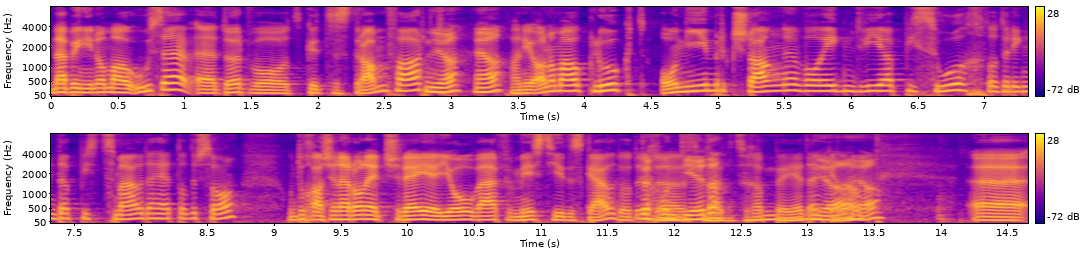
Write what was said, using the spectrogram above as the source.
Dann bin ich nochmal raus, äh, dort wo das Tram fährt. Ja, ja. Habe ich auch nochmal geschaut, auch niemand gestanden, der irgendwie etwas sucht oder irgendetwas zu melden hat oder so. Und du kannst ja dann auch nicht schreien, jo, wer vermisst hier das Geld, oder? Da kommt Das jeder. meldet sich jeder, ja, genau. ja. Äh,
